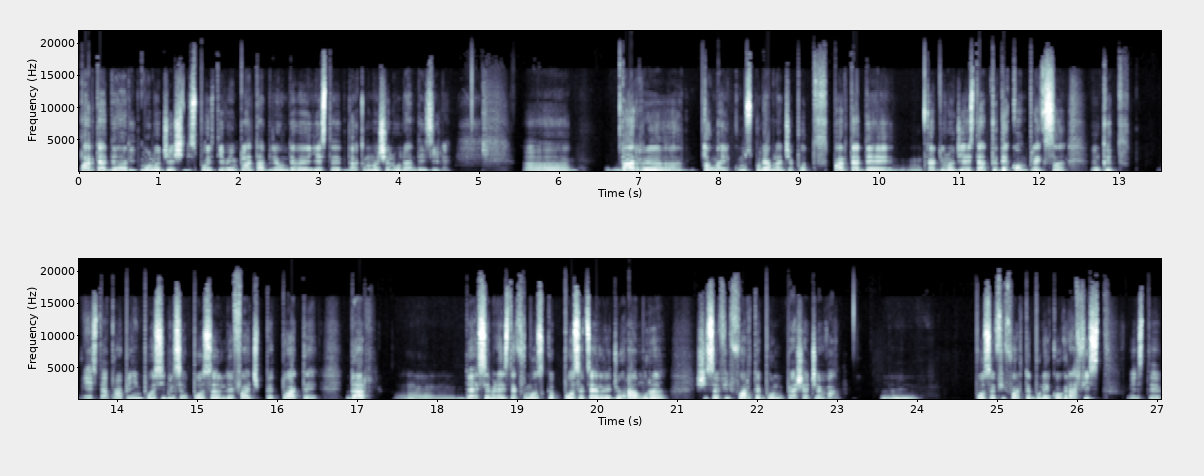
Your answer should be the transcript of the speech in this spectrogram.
Partea de aritmologie și dispozitive implantabile undeva este, dacă nu mă înșel, un an de zile. Uh, dar, uh, tocmai, cum spuneam la început, partea de cardiologie este atât de complexă încât este aproape imposibil să poți să le faci pe toate, dar mm, de asemenea este frumos că poți să-ți alegi o ramură și să fii foarte bun pe așa ceva. Mm, poți să fii foarte bun ecografist. Este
